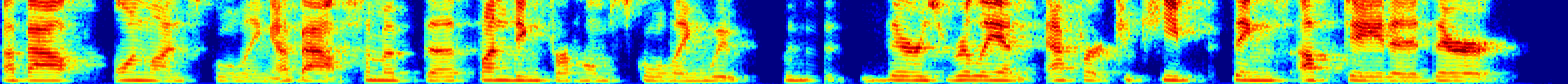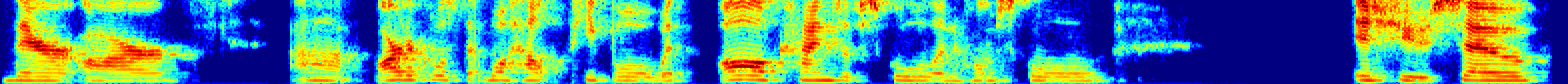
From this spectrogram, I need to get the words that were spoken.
about online schooling, about some of the funding for homeschooling. We, there's really an effort to keep things updated. There, there are uh, articles that will help people with all kinds of school and homeschool issues. So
